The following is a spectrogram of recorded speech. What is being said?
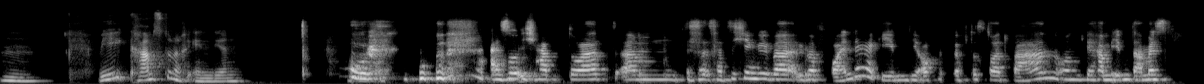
Hm. Wie kamst du nach Indien? Uh, also ich habe dort, ähm, es, es, hat sich irgendwie über, über Freunde ergeben, die auch öfters dort waren. Und wir haben eben damals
